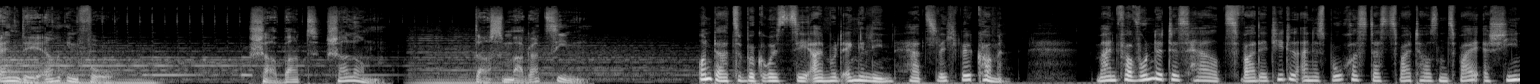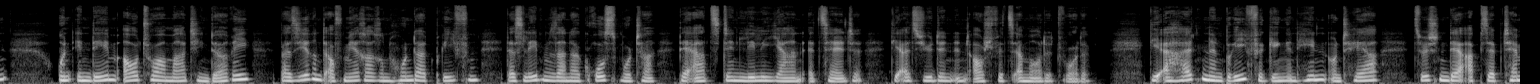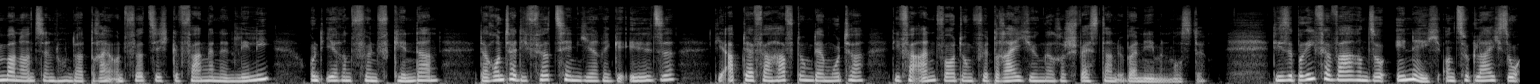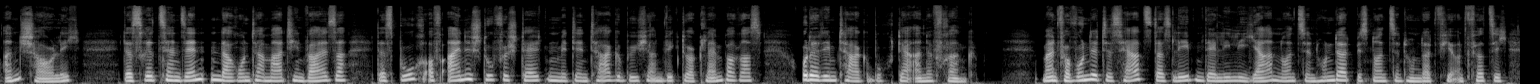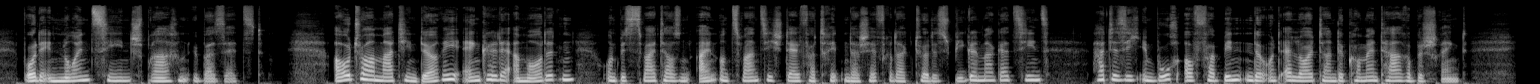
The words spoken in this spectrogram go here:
NDR Info Shabbat Shalom Das Magazin Und dazu begrüßt sie Almut Engelin. Herzlich willkommen. Mein verwundetes Herz war der Titel eines Buches, das 2002 erschien und in dem Autor Martin Dörri, basierend auf mehreren hundert Briefen, das Leben seiner Großmutter, der Ärztin Lilly Jahn, erzählte, die als Jüdin in Auschwitz ermordet wurde. Die erhaltenen Briefe gingen hin und her zwischen der ab September 1943 gefangenen Lilly und ihren fünf Kindern, darunter die 14-jährige Ilse, die ab der Verhaftung der Mutter die Verantwortung für drei jüngere Schwestern übernehmen musste. Diese Briefe waren so innig und zugleich so anschaulich, dass Rezensenten, darunter Martin Walser, das Buch auf eine Stufe stellten mit den Tagebüchern Viktor Klemperers oder dem Tagebuch der Anne Frank. Mein verwundetes Herz, das Leben der Lilian 1900 bis 1944, wurde in 19 Sprachen übersetzt. Autor Martin Dörri, Enkel der Ermordeten und bis 2021 stellvertretender Chefredakteur des Spiegelmagazins, hatte sich im Buch auf verbindende und erläuternde Kommentare beschränkt.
